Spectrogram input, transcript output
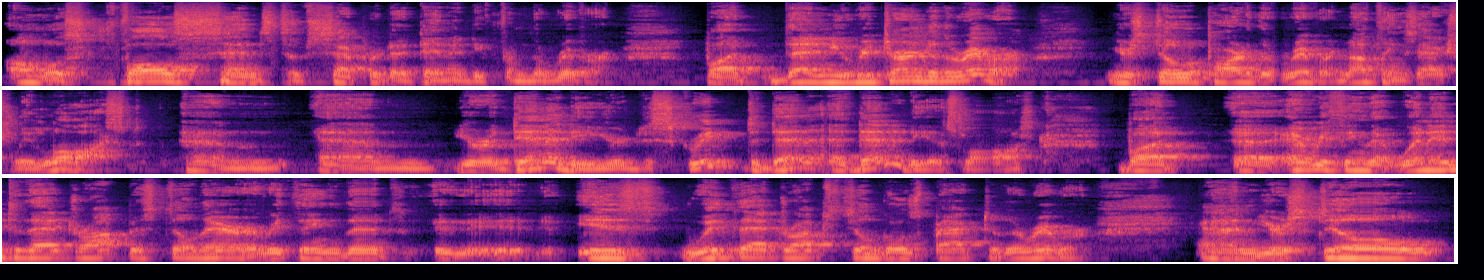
almost false sense of separate identity from the river. But then you return to the river. You're still a part of the river. Nothing's actually lost and and your identity, your discrete identity is lost, but uh, everything that went into that drop is still there. Everything that is with that drop still goes back to the river, and you're still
